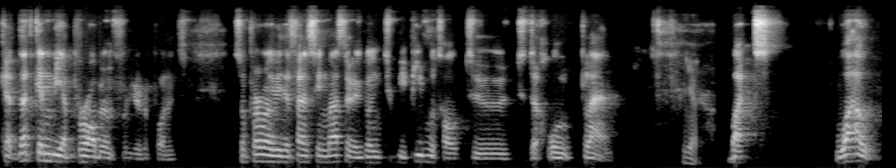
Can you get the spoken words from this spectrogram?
can, that can be a problem for your opponent. So probably the fencing master is going to be pivotal to, to the whole plan. Yeah. But wow,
